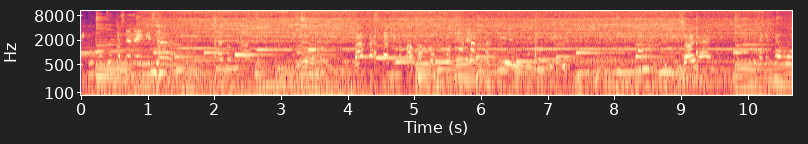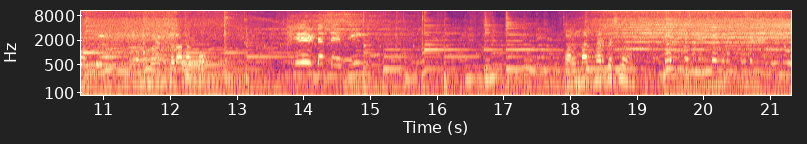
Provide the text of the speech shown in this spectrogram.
Igugupo pa sana ini sa ano na. Bakas kami napapakupo. Say, Nagkamote. maraming maraming salamat po. Share the blessing. Parang bagong harvest mo. Bago pa sa nila kayo nakita sa nila video.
